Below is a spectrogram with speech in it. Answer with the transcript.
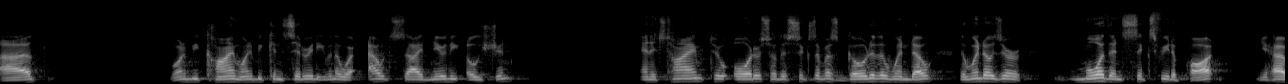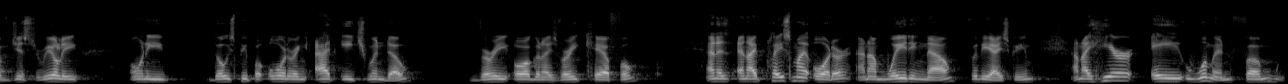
Uh, want to be kind, want to be considerate, even though we're outside near the ocean. And it's time to order. So the six of us go to the window. The windows are more than six feet apart. You have just really only those people ordering at each window. Very organized, very careful. And, as, and I place my order, and I'm waiting now for the ice cream. And I hear a woman from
